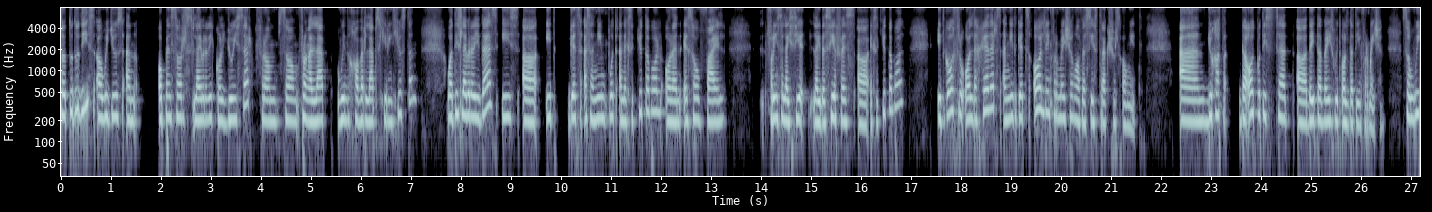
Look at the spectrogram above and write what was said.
So to do this, uh, we use an open source library called Juicer from some from a lab, Windhover Labs here in Houston. What this library does is uh, it gets as an input an executable or an SO file for instance, like, C like the CFS uh, executable, it goes through all the headers and it gets all the information of the C structures on it. And you have the output is a uh, database with all that information. So we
